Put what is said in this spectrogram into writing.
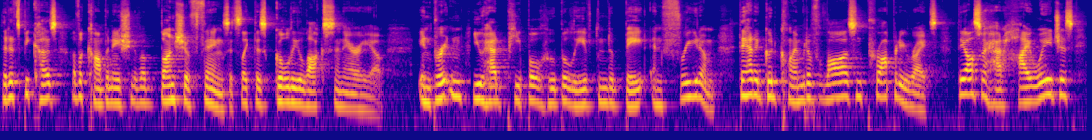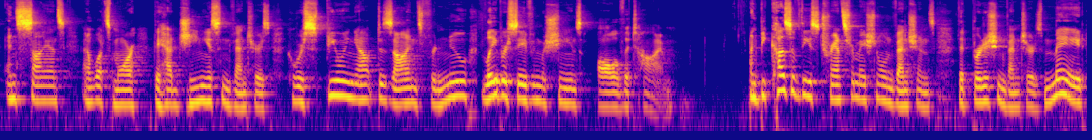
that it's because of a combination of a bunch of things. It's like this Goldilocks scenario. In Britain, you had people who believed in debate and freedom. They had a good climate of laws and property rights. They also had high wages and science, and what's more, they had genius inventors who were spewing out designs for new labor saving machines all the time. And because of these transformational inventions that British inventors made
